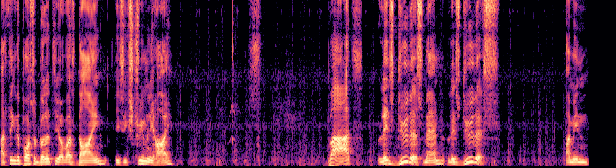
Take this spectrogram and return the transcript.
I think the possibility of us dying is extremely high. But let's do this, man. Let's do this. I mean,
